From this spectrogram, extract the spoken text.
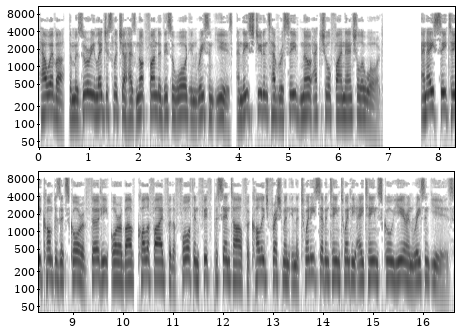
however, the Missouri legislature has not funded this award in recent years, and these students have received no actual financial award. An ACT composite score of 30 or above qualified for the 4th and 5th percentile for college freshmen in the 2017-2018 school year and recent years.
